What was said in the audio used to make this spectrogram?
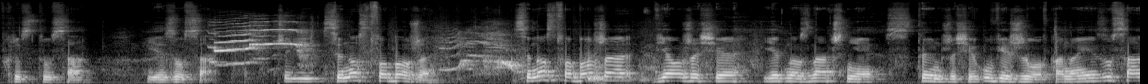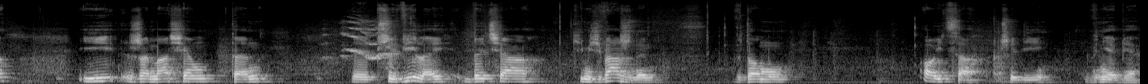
w Chrystusa Jezusa. Czyli synostwo Boże. Synostwo Boże wiąże się jednoznacznie z tym, że się uwierzyło w Pana Jezusa i że ma się ten y, przywilej bycia kimś ważnym w domu Ojca, czyli w niebie.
